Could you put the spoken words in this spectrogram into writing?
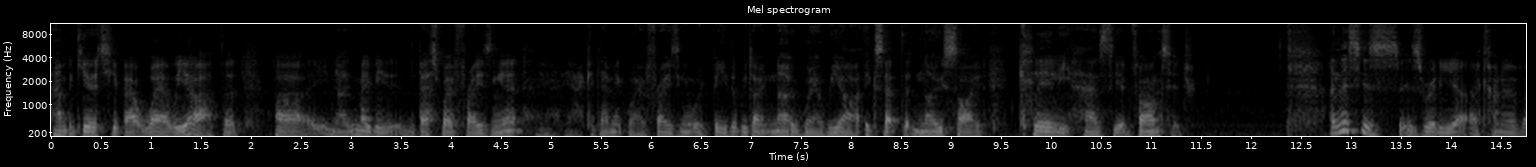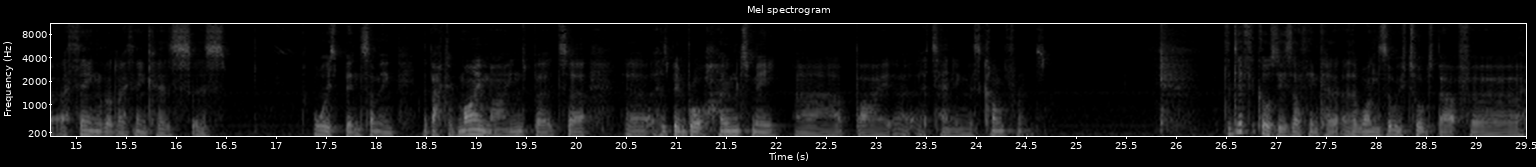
ambiguity about where we are. That uh, you know, maybe the best way of phrasing it, you know, the academic way of phrasing it, would be that we don't know where we are, except that no side clearly has the advantage and this is is really a, a, kind of a thing that I think has has always been something in the back of my mind, but uh, uh, has been brought home to me uh, by uh, attending this conference. The difficulties, I think, are, are, the ones that we've talked about for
